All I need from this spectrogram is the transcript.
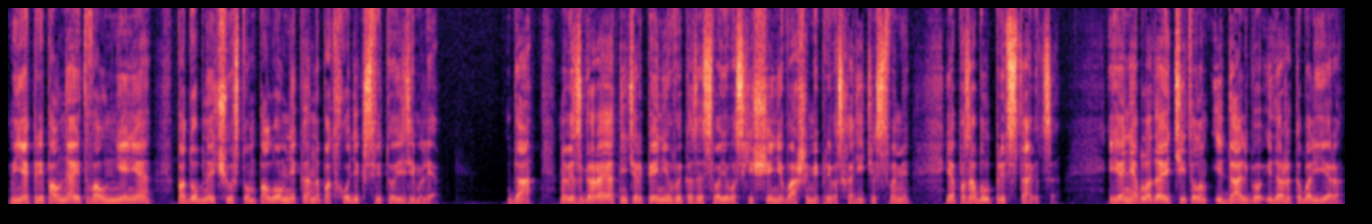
меня переполняет волнение, подобное чувствам паломника на подходе к Святой Земле. Да, но ведь сгорая от нетерпения выказать свое восхищение вашими превосходительствами, я позабыл представиться – я не обладаю титулом Идальго и даже кабальера.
